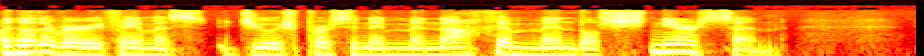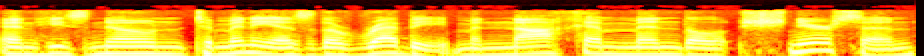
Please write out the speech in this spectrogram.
another very famous Jewish person named Menachem Mendel Schneerson. And he's known to many as the Rebbe. Menachem Mendel Schneerson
